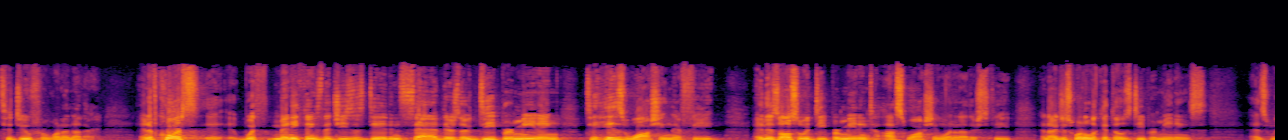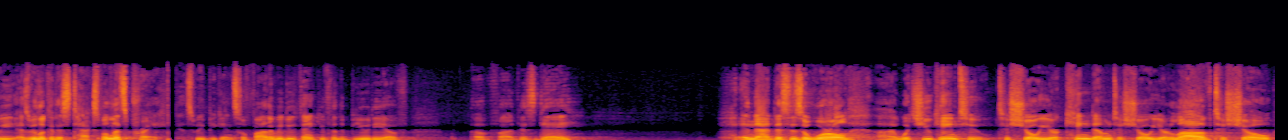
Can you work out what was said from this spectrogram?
to do for one another. And of course, with many things that Jesus did and said, there's a deeper meaning to his washing their feet, and there's also a deeper meaning to us washing one another's feet. And I just want to look at those deeper meanings as we, as we look at this text. But let's pray as we begin. So, Father, we do thank you for the beauty of, of uh, this day in that this is a world uh, which you came to to show your kingdom, to show your love, to show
